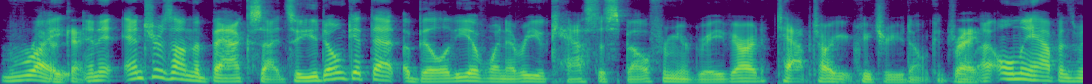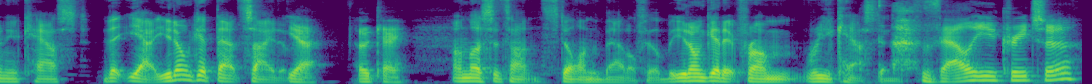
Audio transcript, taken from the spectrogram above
Right. Okay. And it enters on the backside. So you don't get that ability of whenever you cast a spell from your graveyard, tap target creature you don't control. Right. That only happens when you cast that. Yeah, you don't get that side of it. Yeah. Okay. Unless it's on still on the battlefield, but you don't get it from recasting. Value creature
